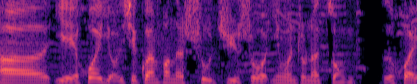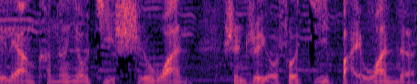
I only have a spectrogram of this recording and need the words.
呃，也会有一些官方的数据说，英文中的总词汇量可能有几十万，甚至有说几百万的。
